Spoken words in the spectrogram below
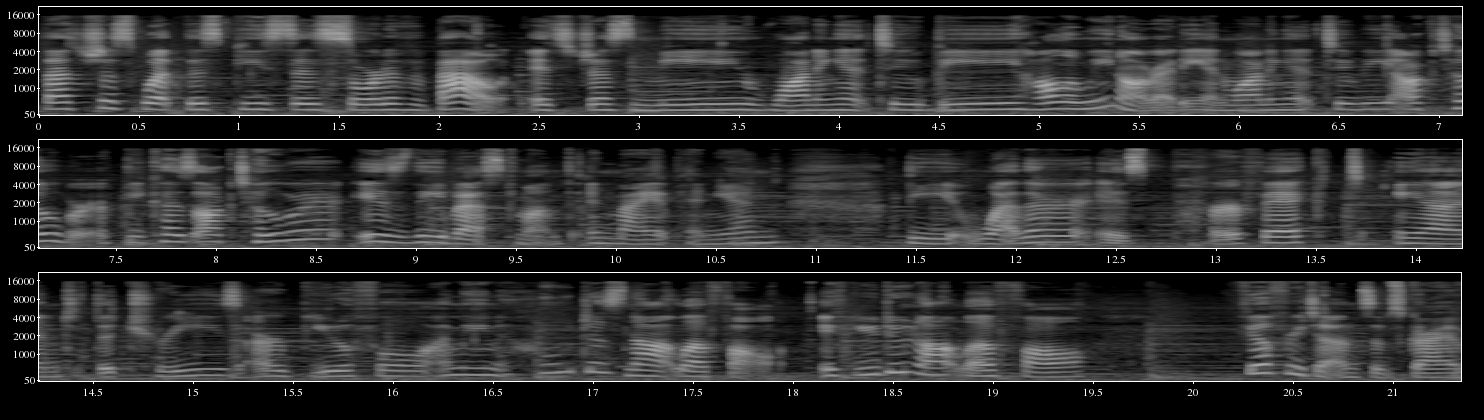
That's just what this piece is sort of about. It's just me wanting it to be Halloween already and wanting it to be October because October is the best month in my opinion. The weather is perfect and the trees are beautiful. I mean, who does not love fall? If you do not love fall, feel free to unsubscribe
